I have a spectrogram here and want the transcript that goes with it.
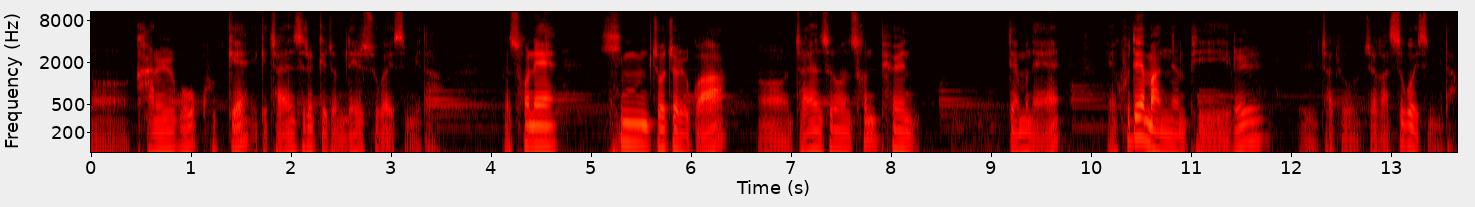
어, 가늘고 굵게 이렇게 자연스럽게 좀 낼 수가 있습니다. 손의 힘 조절과 어, 자연스러운 선 표현 때문에 후대 만년필을 자주 제가 쓰고 있습니다.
